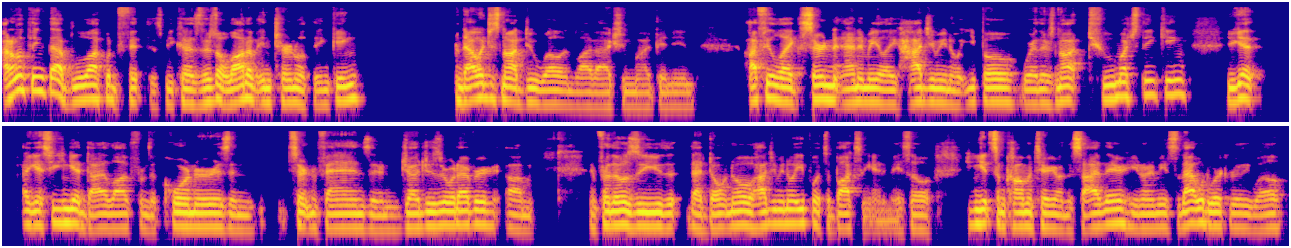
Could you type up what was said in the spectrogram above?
I don't think that Blue Lock would fit this because there's a lot of internal thinking, and that would just not do well in live action, in my opinion. I feel like certain anime like Hajime no Ippo, where there's not too much thinking, you get, I guess you can get dialogue from the corners and certain fans and judges or whatever. Um, and for those of you that, that don't know Hajime no Ippo, it's a boxing anime, so you can get some commentary on the side there. You know what I mean? So that would work really well.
